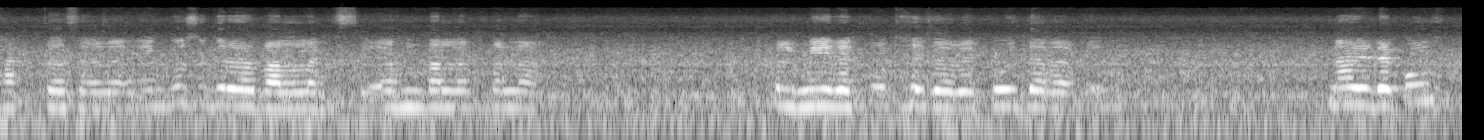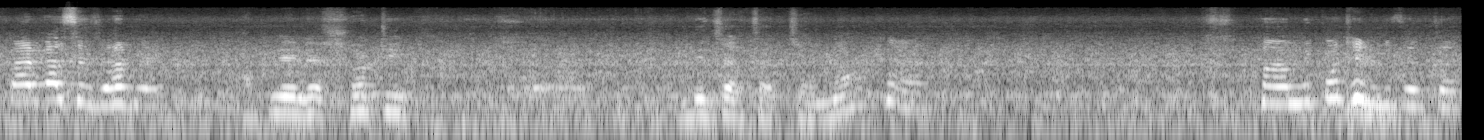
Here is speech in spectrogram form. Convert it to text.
থাকতেছে এক বছর ধরে আর ভালো লাগছে। এখন ভালো লাগবে না। তাহলে মেয়েরা কোথায় যাবে কই দাঁড়াবে? নারীরা কোন কার কাছে যাবে? আপনি এটা সঠিক বিচার চাচ্ছেন না? হ্যাঁ। আমি কঠিন বিচার চাই।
